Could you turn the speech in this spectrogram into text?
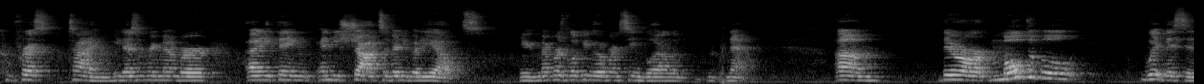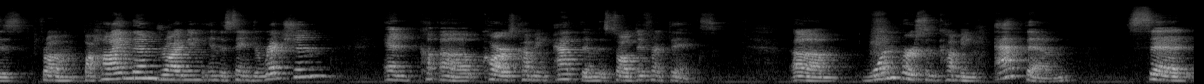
compressed time. He doesn't remember anything, any shots of anybody else. He remembers looking over and seeing blood on the now. Um, there are multiple witnesses from behind them driving in the same direction and uh, cars coming at them that saw different things. Um, one person coming at them said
